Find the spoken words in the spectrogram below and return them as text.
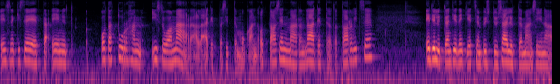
Ensinnäkin se, että ei nyt ota turhan isoa määrää lääkettä sitten mukaan. Ottaa sen määrän lääkettä, jota tarvitsee – edellyttäen tietenkin, että sen pystyy säilyttämään siinä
